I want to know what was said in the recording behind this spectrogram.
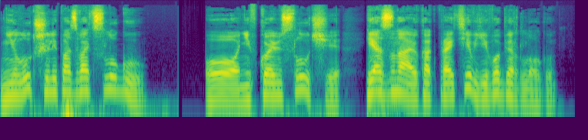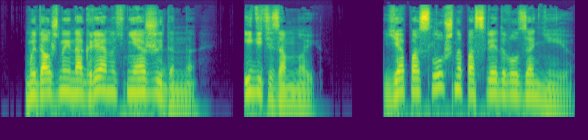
«Не лучше ли позвать слугу?» «О, ни в коем случае. Я знаю, как пройти в его берлогу. Мы должны нагрянуть неожиданно. Идите за мной». Я послушно последовал за нею.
